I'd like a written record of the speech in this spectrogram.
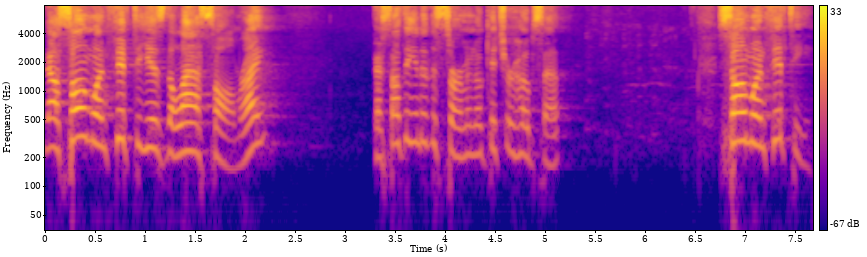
Now, Psalm 150 is the last psalm, right? That's not the end of the sermon. Don't get your hopes up. Psalm 150.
